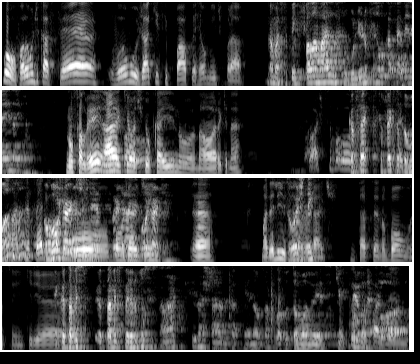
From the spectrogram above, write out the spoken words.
Bom, falamos de café, vamos, já que esse papo é realmente para Não, mas você tem que falar mais, o Munir não falou do café dele ainda. Não falei? ah, é que eu acho que eu caí no, na hora aqui, né? Eu acho que você falou. Café, café que você tá tomando? Mas repete o Bom Jardim. O né? Bom Jardim. Bom Jardim. É. Uma delícia, então, na verdade. Tem... Tá sendo bom, assim, queria... É que eu tava, eu tava esperando vocês falarem o que vocês acharam do café, não só falou, tô tomando esse. Tipo, é que eu tô né? fazendo.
